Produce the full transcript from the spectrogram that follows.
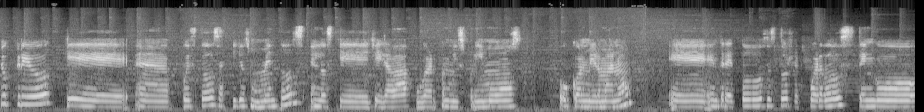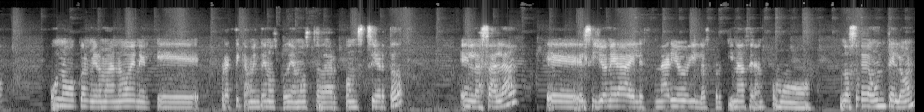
Yo creo que eh, pues todos aquellos momentos en los que llegaba a jugar con mis primos o con mi hermano, eh, entre todos estos recuerdos tengo uno con mi hermano en el que prácticamente nos podíamos dar conciertos en la sala. Eh, el sillón era el escenario y las cortinas eran como, no sé, un telón.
